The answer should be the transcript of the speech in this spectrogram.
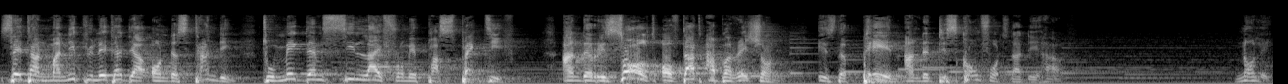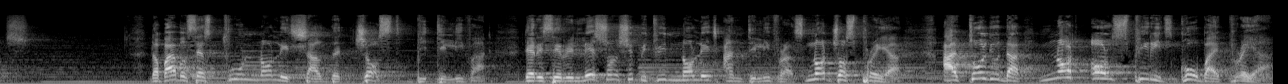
Satan manipulated their understanding to make them see life from a perspective and the result of that aberration is the pain and the discomfort that they have. Knowledge the Bible says, through knowledge shall the just be delivered. There is a relationship between knowledge and deliverance, not just prayer. I told you that not all spirits go by prayer.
